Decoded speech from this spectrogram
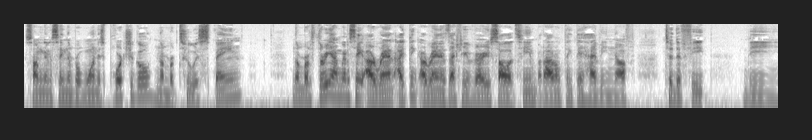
So I'm going to say number one is Portugal, number two is Spain, Number three, I'm going to say Iran. I think Iran is actually a very solid team, but I don't think they have enough to defeat the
